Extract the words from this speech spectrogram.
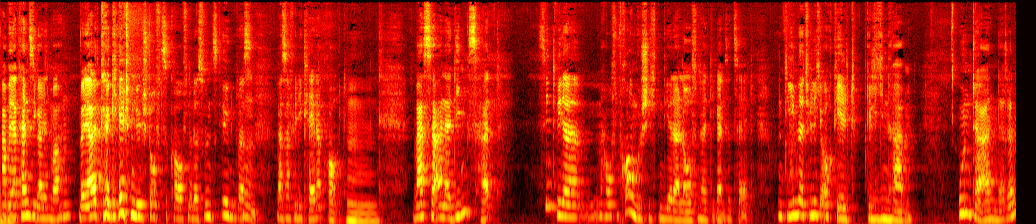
Aber er kann sie gar nicht machen, weil er hat kein Geld, um den Stoff zu kaufen oder sonst irgendwas, was er für die Kleider braucht. Was er allerdings hat, sind wieder ein Haufen Frauengeschichten, die er da laufen hat die ganze Zeit. Und die ihm natürlich auch Geld geliehen haben. Unter anderem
